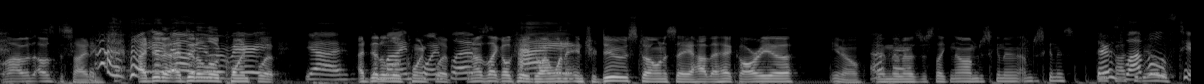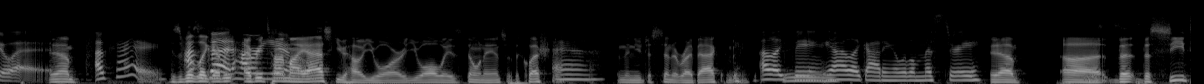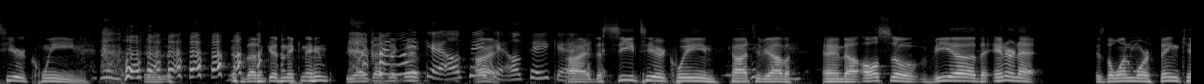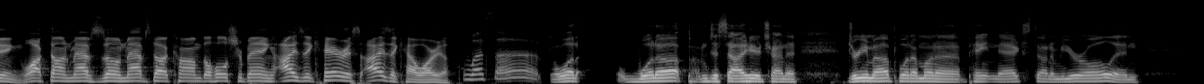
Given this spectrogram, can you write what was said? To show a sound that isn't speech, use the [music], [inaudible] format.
Well, I was I was deciding. [laughs] I did Yeah, a I no, did a little coin very- flip. Yeah. I did a little coin, flip, and I was like, okay, do I want to introduce? Do I want to say how the heck are you? You know, and then I was just like, no, I'm just gonna I'm just gonna. There's Hati Viaba. levels to it. Yeah, Okay. because it feels I'm like good. every every time I ask you how you are, you always don't answer the question, Uh, and then you just send it right back to me. [laughs] I like being. Yeah, I like adding a little mystery. Yeah. Uh, the the C tier queen. Is that a good nickname? Do you like that I nickname? like it. I'll take right. it. I'll take it. All right, the C tier queen, Kati Viaba. [laughs] And uh, also via the internet is the One More Thing King, Locked On Mavs Zone, Mavs.com, the whole shebang. Isaac Harris. Isaac, how are you? What's up? What what up? I'm just out here trying to dream up what I'm gonna paint next on a mural, and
